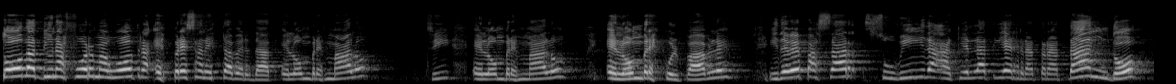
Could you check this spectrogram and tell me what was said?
Todas de una forma u otra expresan esta verdad. El hombre es malo, ¿sí? El hombre es malo, el hombre es culpable y debe pasar su vida aquí en la tierra tratando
